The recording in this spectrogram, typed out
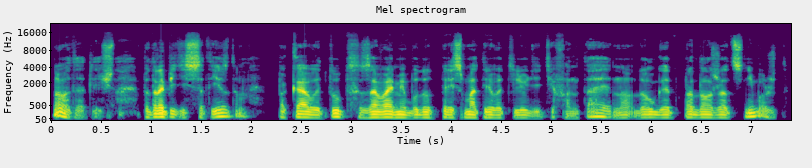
Ну вот отлично. Поторопитесь с отъездом. Пока вы тут, за вами будут присматривать люди Тифантая, но долго это продолжаться не может.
